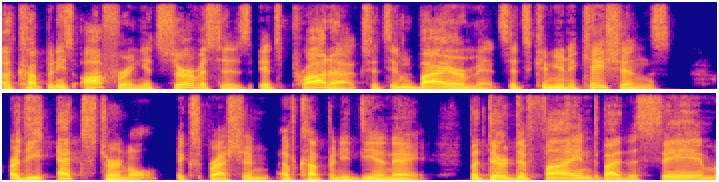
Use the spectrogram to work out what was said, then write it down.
a company's offering, its services, its products, its environments, its communications are the external expression of company DNA, but they're defined by the same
